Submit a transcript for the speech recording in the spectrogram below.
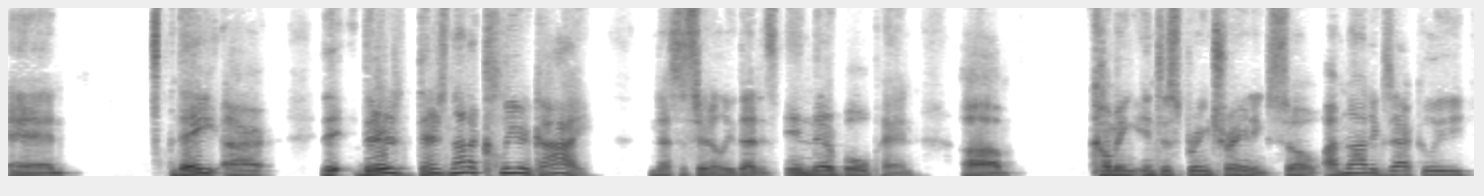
and they are they, there's there's not a clear guy necessarily that is in their bullpen um, coming into spring training. So I'm not exactly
